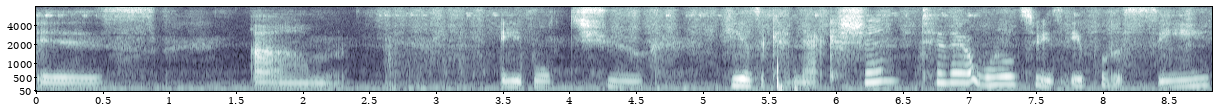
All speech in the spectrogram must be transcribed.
is um, able to he has a connection to that world so he's able to see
